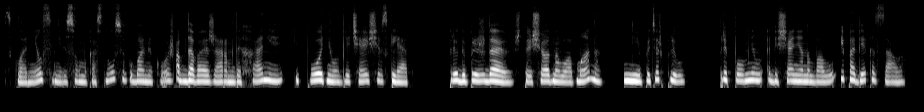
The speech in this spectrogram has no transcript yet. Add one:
склонился, невесомо коснулся губами кожи, обдавая жаром дыхание и поднял обличающий взгляд. «Предупреждаю, что еще одного обмана не потерплю». Припомнил обещание на балу и побег из зала.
